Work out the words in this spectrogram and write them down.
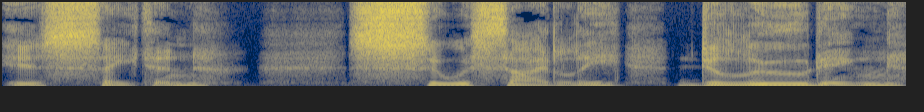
is Satan suicidally deluding.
